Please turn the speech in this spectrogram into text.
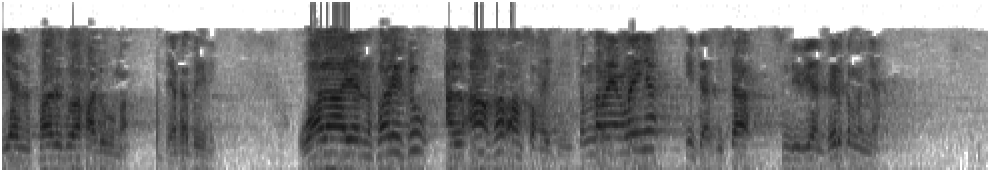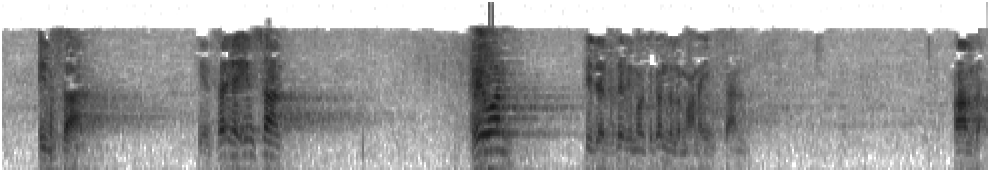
yanfaridu ahaduhuma. Yang satu ini. Wala yanfaridu al-akhar an sahibi. Sementara yang lainnya tidak bisa sendirian dari temannya. Insan. Insan ya insan. Hewan tidak bisa dimasukkan dalam makna insan. Paham tak?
